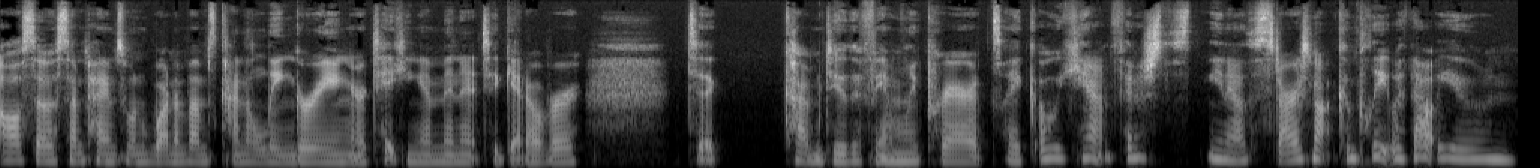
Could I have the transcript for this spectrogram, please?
also sometimes when one of them's kind of lingering or taking a minute to get over to come do the family prayer, it's like, oh, we can't finish this. You know, the star's not complete without you. And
